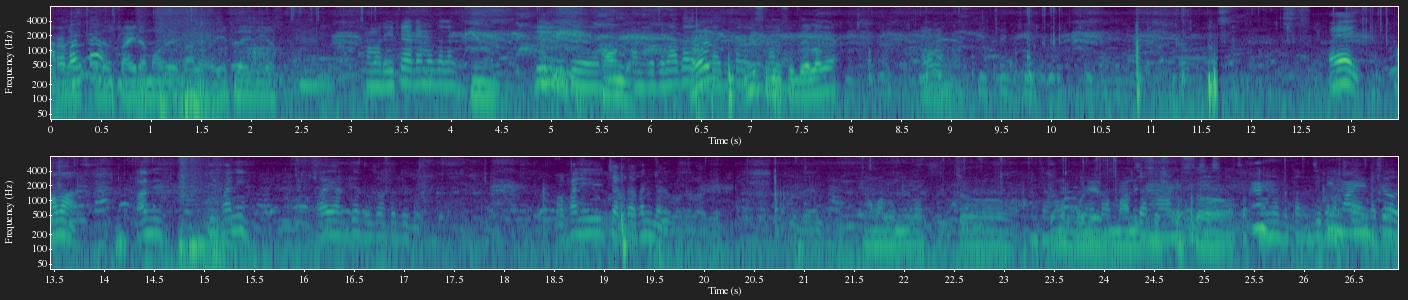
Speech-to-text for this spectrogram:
আর ভাই ফ্রাইড মজা ভালো এই ফ্রাইড আছে। আমার এই ফ্রাইডে মজা লাগে এই আমরা যে বাজারে খাইতে পারি। মিস মিস দে লাগা। এই মামা। পানি। কি পানি? ভাই দিয়ে দুজন তো দিব। পানি চালটা পানি লাগবে আমার মনে হচ্ছে তোমার বলে মানুষ বিশ্বাস করছ আচ্ছা, ফোনের ভিতরে জীবনে খাওয়া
